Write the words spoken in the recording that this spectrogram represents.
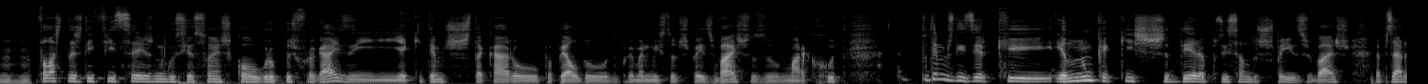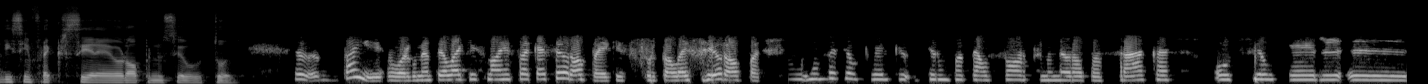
Uhum. Falaste das difíceis negociações com o grupo dos frugais e, e aqui temos de destacar o papel do, do primeiro-ministro dos Países Baixos, o Marco Rutte. Podemos dizer que ele nunca quis ceder a posição dos Países Baixos, apesar disso enfraquecer a Europa no seu todo. Bem, o argumento dele é que isso não enfraquece a Europa, é que isso fortalece a Europa. Não sei se ele quer ter um papel forte numa Europa fraca ou se ele quer eh,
